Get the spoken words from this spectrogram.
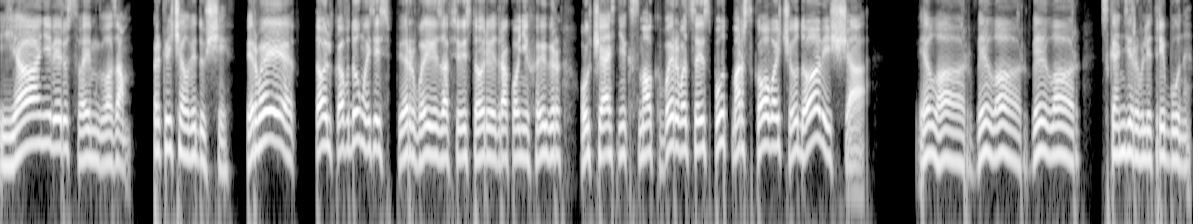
«Я не верю своим глазам!» — прокричал ведущий. «Впервые, только вдумайтесь, впервые за всю историю драконьих игр участник смог вырваться из пут морского чудовища!» «Велар, Велар, Велар!» — скандировали трибуны.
